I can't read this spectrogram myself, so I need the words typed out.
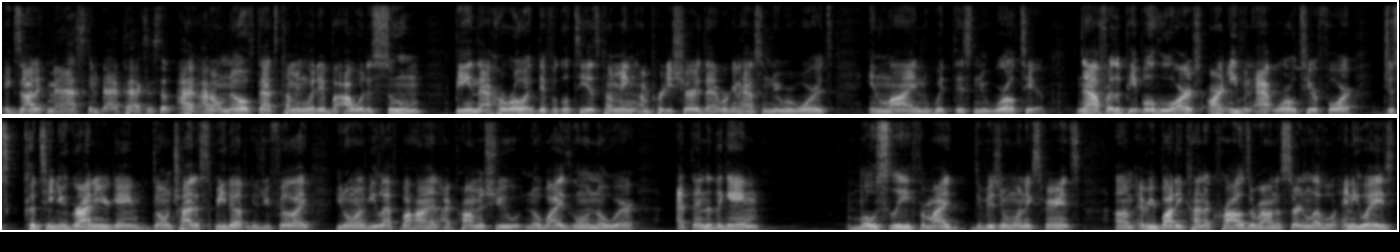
exotic masks and backpacks and stuff, I, I don't know if that's coming with it, but I would assume being that heroic difficulty is coming, I'm pretty sure that we're gonna have some new rewards in line with this new world tier. Now, for the people who are aren't even at world tier four, just continue grinding your game. Don't try to speed up because you feel like you don't want to be left behind. I promise you, nobody's going nowhere. At the end of the game, mostly for my Division One experience, um, everybody kind of crowds around a certain level, anyways.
